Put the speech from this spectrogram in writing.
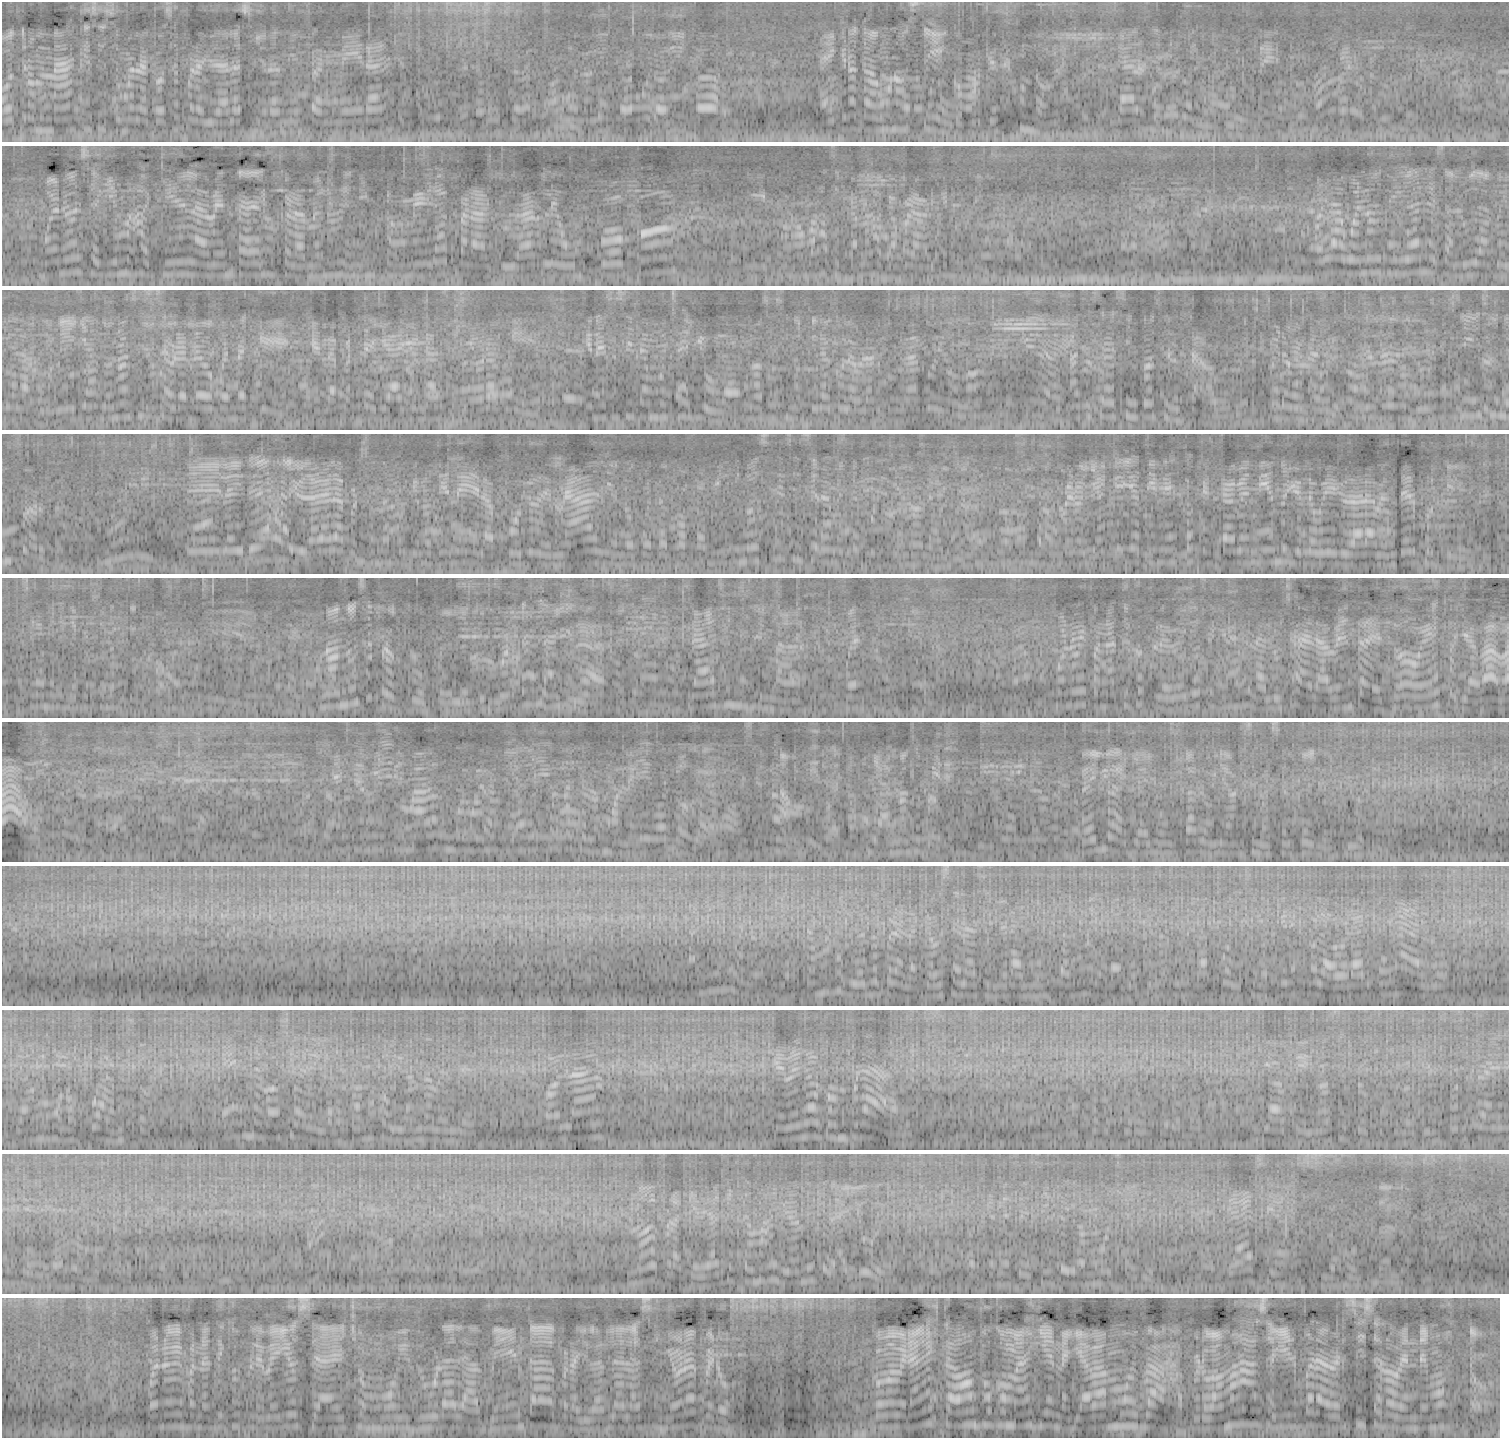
Otro más que se suma a la causa para ayudar a la señora Ninfa Mera. Ahí creo que van unos 5 porque es un nombre. Bueno, seguimos aquí en la venta de los caramelos de Ninfa Mera para ayudarle un poco y pues vamos a acercarnos acá para ver qué nos dice. Hola, buenos días, les saluda Bella la Plebeya. No sé si se habrán dado cuenta que en la parte de allá hay una señora que, que necesita mucha ayuda. No sé si nos quiere colaborar con algo. Así sea 5 centavos, para una ayuda. Sí, eso no importa. Eh, la idea es ayudar a la persona porque no tiene el apoyo de nadie, no cuenta con familia y no sé sinceramente por qué no la ayuda. Pero ya que ella tiene esto que está vendiendo, yo le voy a ayudar a vender porque personas que. No, no se preocupe, lo que importa es la ayuda. Gracias, mi estimada. Pues, bueno, mis fanáticos plebeyos, seguimos en la lucha de la venta de todo esto, ya va abajo. Este, mi estimado, muy buenos días, disculpe que los moleste. No, ya, no se preocupe. Bello, allá hay un carro, voy a ver si me acerco y les digo primero. Amigos. Estamos ayudando para la causa de la señora Ninfa Mela, ya que no tiene el apoyo. Si nos quieres colaborar con algo, y te damos unos cuantos. Es negocio de ella, le estamos ayudando a vender. Hola. Que venga a comprar. Ya, ok, no se preocupe. Lo que importa es... eh, No, para que vean que estamos ayudando y que la ayuden. Porque necesita ya mucha ayuda. Gracias. Dale. Bueno, mis fanáticos plebeyos, se ha hecho muy dura la venta para ayudarle a la señora, pero como verán estaba un poco más llena, ya va muy baja, pero vamos a seguir para ver si se lo vendemos todo.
